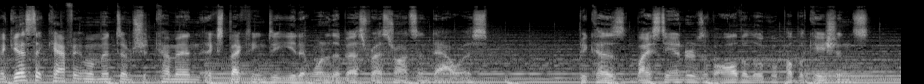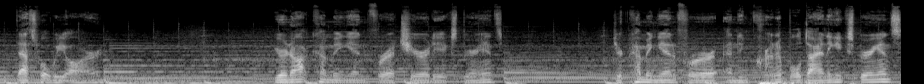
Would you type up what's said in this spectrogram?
A guest at Cafe Momentum should come in expecting to eat at one of the best restaurants in Dallas. because, by standards of all the local publications, that's what we are. You're not coming in for a charity experience. You're coming in for an incredible dining experience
